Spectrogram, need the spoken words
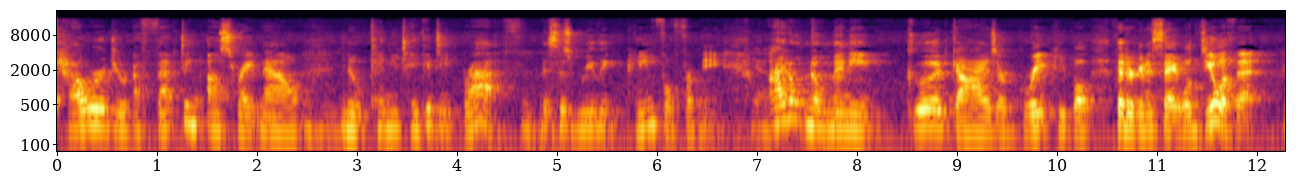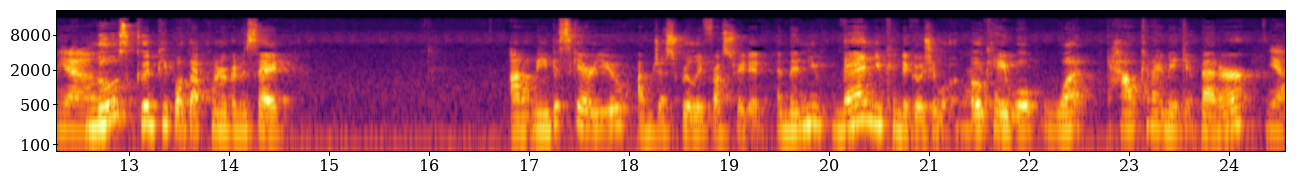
coward. You're affecting us right now. Mm-hmm. You know, can you take a deep breath? This is really painful for me. Yeah. I don't know many good guys or great people that are going to say, well, deal with it. yeah. Most good people at that point are going to say, I don't mean to scare you. I'm just really frustrated. And then you then you can negotiate. Well, Right. okay, well, what? How can I make it better? Yeah.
